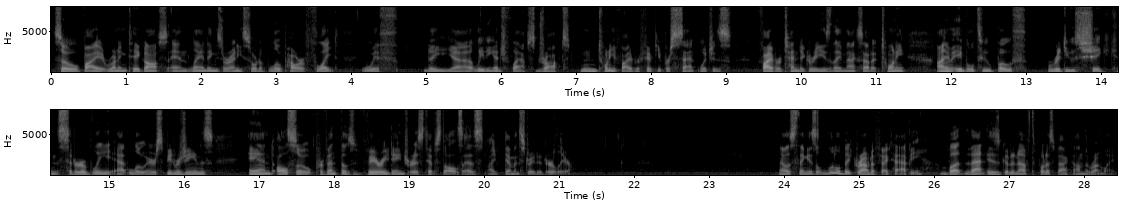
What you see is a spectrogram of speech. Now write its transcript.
So by running takeoffs and landings or any sort of low power flight with the uh, leading edge flaps dropped 25 or 50 percent, which is 5 or 10 degrees, they max out at 20, I am able to both reduce shake considerably at low airspeed regimes and also prevent those very dangerous tip stalls as I demonstrated earlier. Now this thing is a little bit ground effect happy, but that is good enough to put us back on the runway.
